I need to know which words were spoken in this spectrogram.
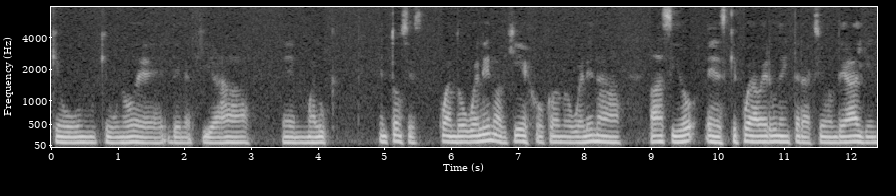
que, un, que uno de, energía eh, maluca. Entonces, cuando huelen a viejo, cuando huelen a ácido, es que puede haber una interacción de alguien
